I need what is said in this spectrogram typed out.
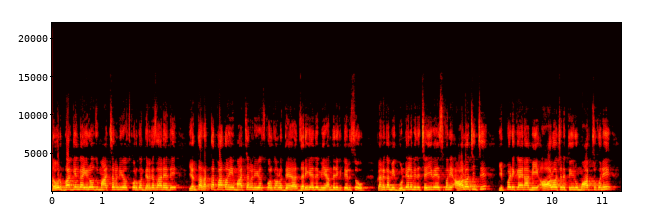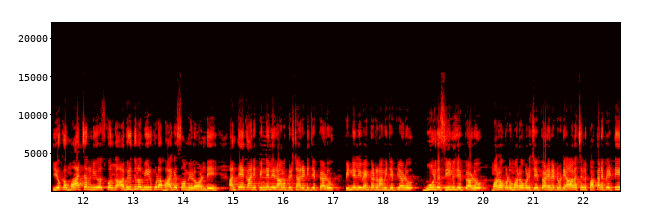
దౌర్భాగ్యంగా ఈరోజు మాచల నియోజకవర్గం తిరగజారేది? ఎంత రక్తపాతం ఈ మాచల నియోజకవర్గంలో జరిగేది మీ అందరికీ తెలుసు. కనుక మీ గుండెల మీద చెయ్యి వేసుకొని ఆలోచించి ఇప్పటికైనా మీ ఆలోచన తీరు మార్చుకొని ఈ యొక్క మాచల నియోజకవర్గ అభివృద్ధిలో మీరు కూడా భాగస్వామ్యంలో ఉండి అంతేకాని పిన్నెల్లి రామకృష్ణారెడ్డి చెప్పాడు పిన్నెల్లి వెంకటరామి చెప్పాడు బూడిద సీను చెప్పాడు మరొకడు మరొకడు చెప్పాడు అనేటువంటి ఆలోచనలు పక్కన పెట్టి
